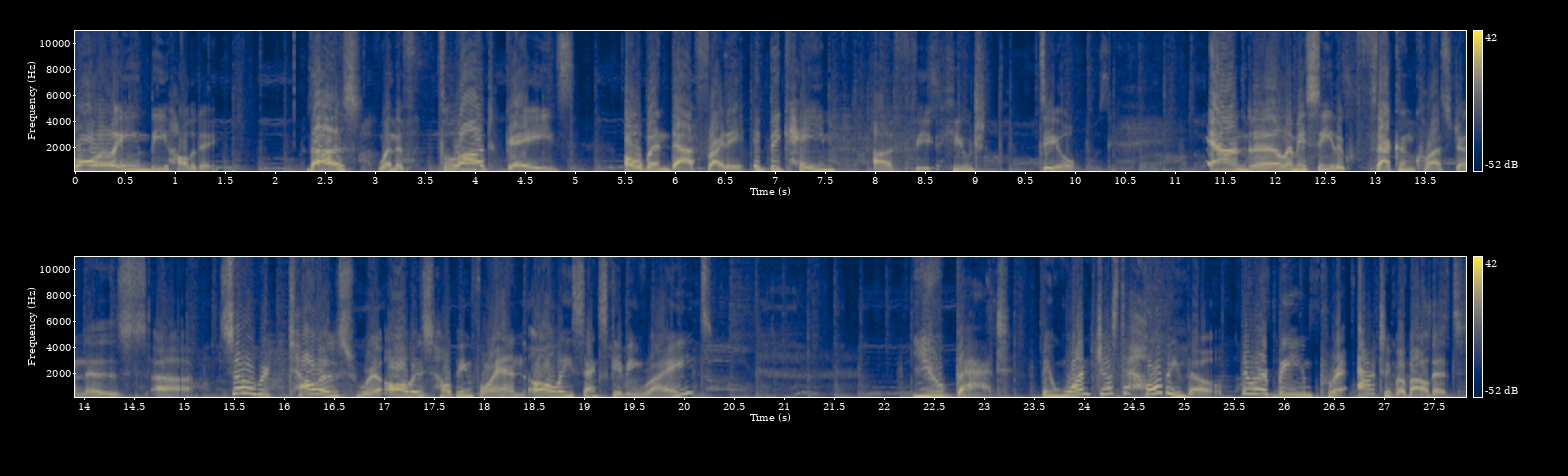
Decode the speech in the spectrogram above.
following the holiday. Thus, when the floodgates opened that Friday, it became a huge deal. And uh, let me see, the second question is uh, So, were always hoping for an early Thanksgiving, right? You bet. They weren't just hoping though, they were being proactive about it.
